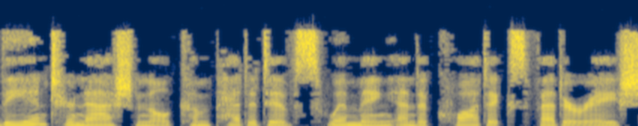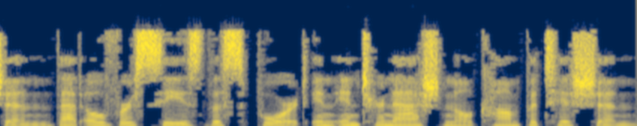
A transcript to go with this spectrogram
The International Competitive Swimming and Aquatics Federation that oversees the sport in international competition.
